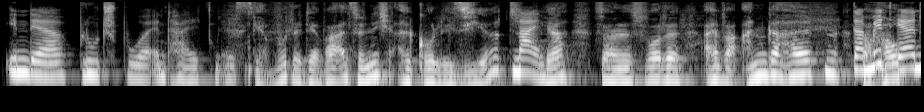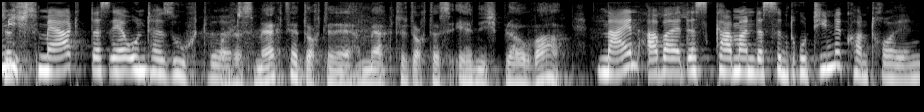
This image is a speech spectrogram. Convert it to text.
in der Blutspur enthalten ist. Der, wurde, der war also nicht alkoholisiert, Nein. Ja, sondern es wurde einfach angehalten. Damit er nicht merkt, dass er untersucht wird. Aber das merkt er doch, denn er merkte doch, dass er nicht blau war. Nein, aber das kann man, das sind Routinekontrollen.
